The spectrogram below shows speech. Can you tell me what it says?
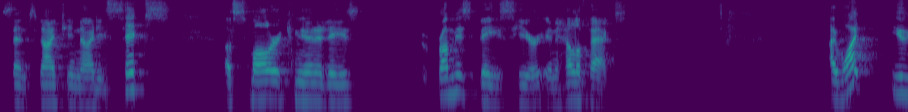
since 1996 of smaller communities from his base here in Halifax. I want you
